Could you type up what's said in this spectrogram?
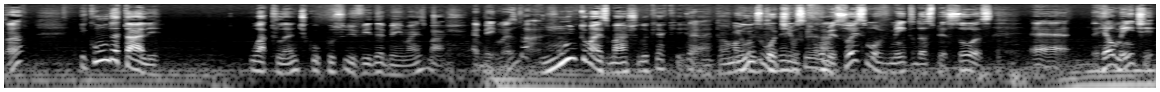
Né? E com um detalhe: o Atlântico, o custo de vida é bem mais baixo. É bem mais baixo. Muito mais baixo do que aqui. É. né? Então é e um dos que motivos que considerar. começou esse movimento das pessoas é, realmente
